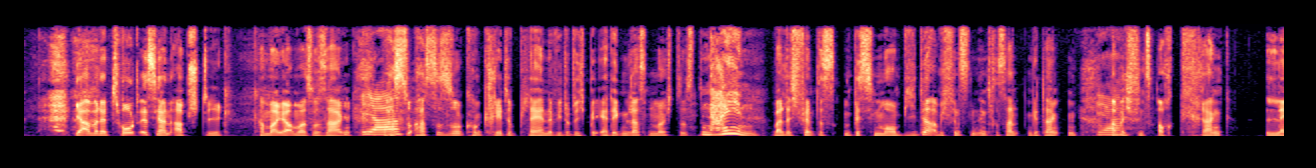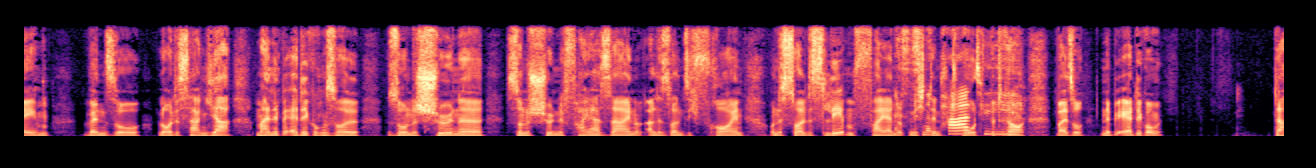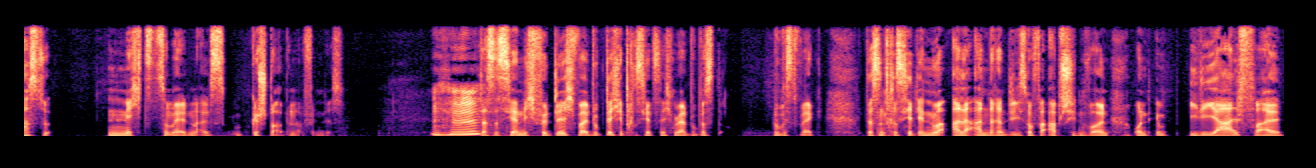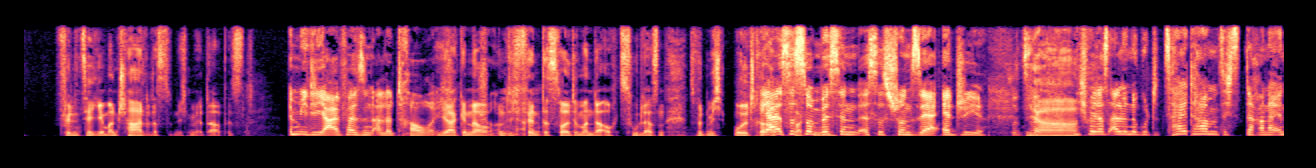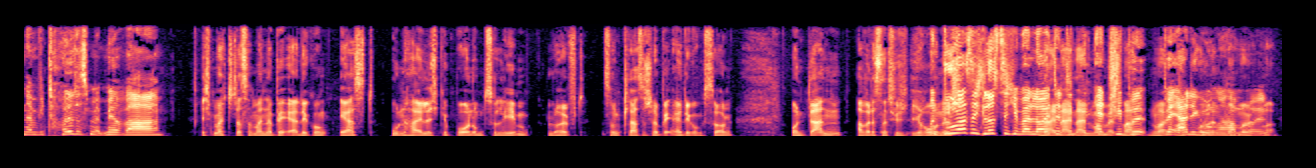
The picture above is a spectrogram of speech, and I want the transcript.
Ja, aber der Tod ist ja ein Abstieg. Kann man ja auch mal so sagen. Ja. Hast, du, hast du so konkrete Pläne, wie du dich beerdigen lassen möchtest? Nein. Weil ich finde das ein bisschen morbide, aber ich finde es einen interessanten Gedanken. Ja. Aber ich finde es auch krank lame, wenn so Leute sagen, ja, meine Beerdigung soll so eine schöne, so eine schöne Feier sein und alle sollen sich freuen und es soll das Leben feiern Es und nicht den Tod Party. betrauen. Weil so eine Beerdigung, da hast du nichts zu melden als Gestorbener, finde ich. Mhm. Das ist ja nicht für dich, weil du dich interessiert nicht mehr. Du bist, du bist weg. Das interessiert ja nur alle anderen, die dich so verabschieden wollen. Und im Idealfall findet es ja jemand schade, dass du nicht mehr da bist. Im Idealfall sind alle traurig. Ja, genau. Schon, und ich ja. finde, das sollte man da auch zulassen. Es würde mich ultra Ja, es ist so ein bisschen, es ist schon sehr edgy. Sozusagen. Ja. Ich will, dass alle eine gute Zeit haben und sich daran erinnern, wie toll das mit mir war. Ich möchte, dass an meiner Beerdigung erst unheilig geboren, um zu leben läuft. So ein klassischer Beerdigungssong. Und dann, aber das ist natürlich ironisch. Und du hast dich lustig über Leute, nein, nein, nein, die Moment edgy Beerdigungen haben Moment wollen.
